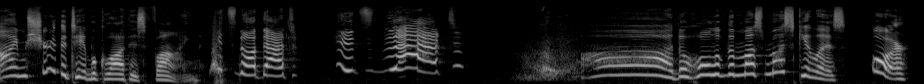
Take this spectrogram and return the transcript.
I'm sure the tablecloth is fine. It's not that! It's that! Ah, the hole of the mus musculus, or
